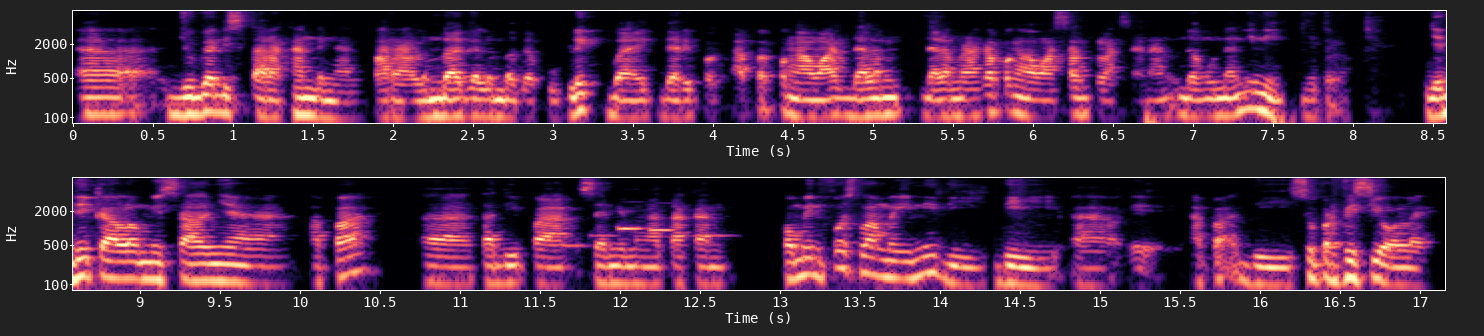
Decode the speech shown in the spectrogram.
Uh, juga disetarakan dengan para lembaga-lembaga publik baik dari pe, apa pengawas dalam dalam rangka pengawasan pelaksanaan undang-undang ini gitu Jadi kalau misalnya apa uh, tadi Pak Semi mengatakan Kominfo selama ini di di uh, eh, apa supervisi oleh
